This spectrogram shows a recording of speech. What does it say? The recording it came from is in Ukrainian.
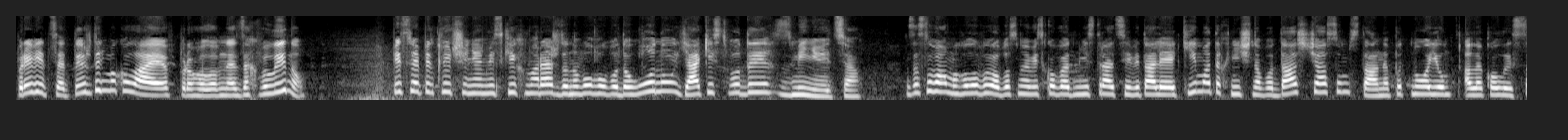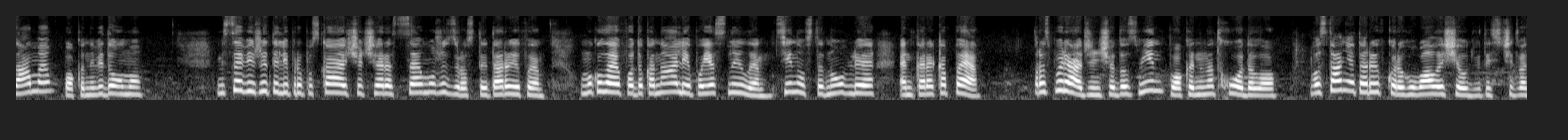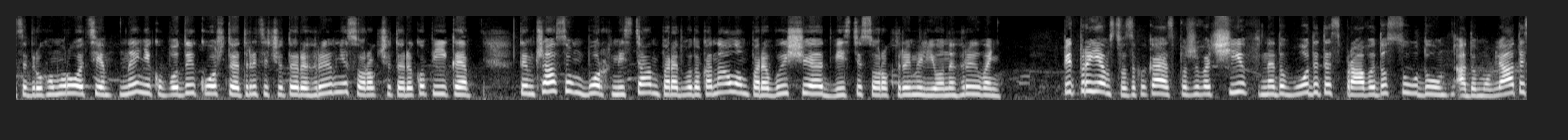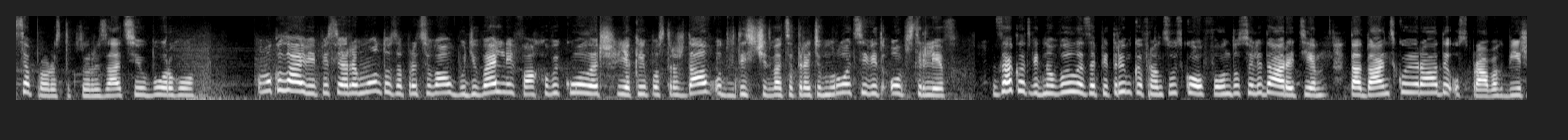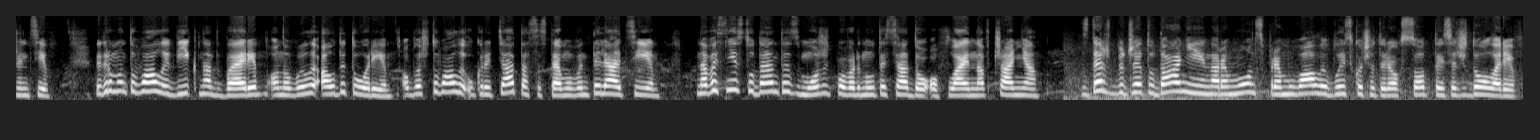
Привіт, це тиждень Миколаїв. Про головне за хвилину. Після підключення міських мереж до нового водогону якість води змінюється. За словами голови обласної військової адміністрації Віталія Кіма, технічна вода з часом стане питною, але коли саме, поки невідомо. Місцеві жителі припускають, що через це можуть зрости тарифи. У Миколаївводоканалі пояснили, ціну встановлює НКРКП. Розпоряджень щодо змін поки не надходило. Востаннє тариф коригували ще у 2022 році. Нині куб води коштує 34 гривні 44 копійки. Тим часом борг містян перед водоканалом перевищує 243 мільйони гривень. Підприємство закликає споживачів не доводити справи до суду, а домовлятися про реструктуризацію боргу. У Миколаєві після ремонту запрацював будівельний фаховий коледж, який постраждав у 2023 році від обстрілів. Заклад відновили за підтримки французького фонду Солідаріті та данської ради у справах біженців. Відремонтували вікна, двері, оновили аудиторії, облаштували укриття та систему вентиляції. Навесні студенти зможуть повернутися до офлайн навчання. З держбюджету Данії на ремонт спрямували близько 400 тисяч доларів.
